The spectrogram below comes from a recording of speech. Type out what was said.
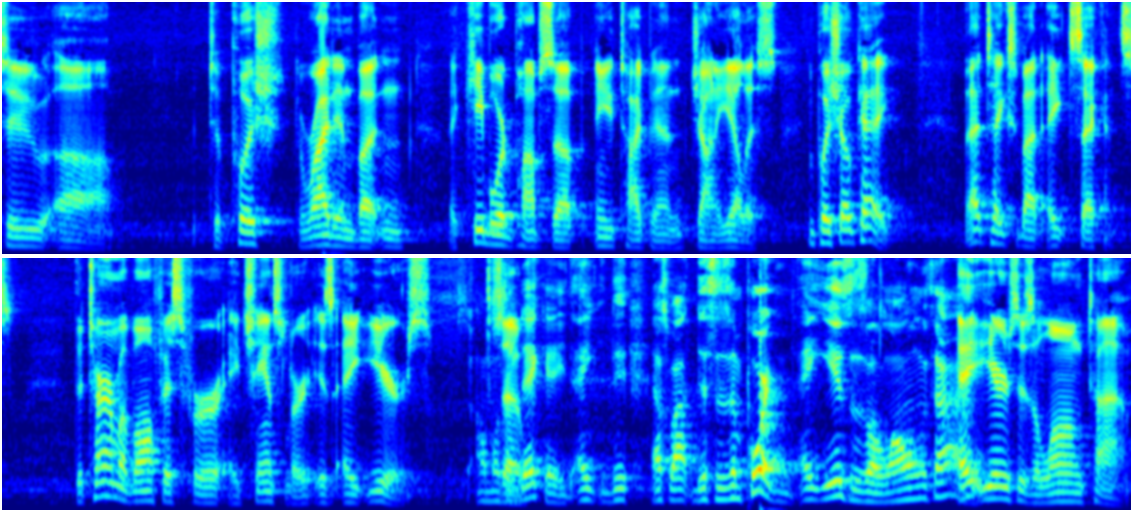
to, uh, to push the write-in button. A keyboard pops up and you type in Johnny Ellis and push OK. That takes about eight seconds. The term of office for a chancellor is eight years. It's almost So- a decade eight that's why this is important eight years is a long time Eight years is a long time.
